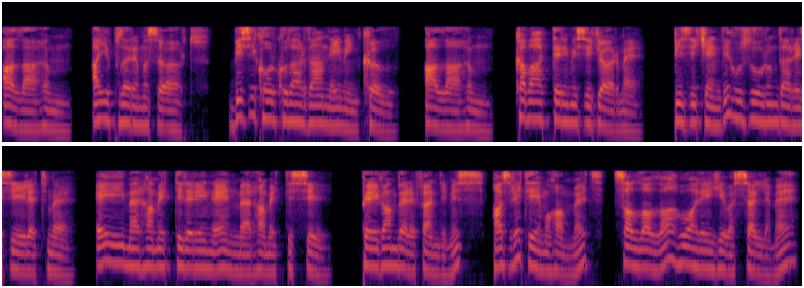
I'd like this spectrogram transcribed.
Allah'ım ayıplarımızı ört. Bizi korkulardan emin kıl. Allah'ım, kabahatlerimizi görme. Bizi kendi huzurunda rezil etme. Ey merhametlilerin en merhametlisi. Peygamber Efendimiz Hazreti Muhammed sallallahu aleyhi ve selleme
